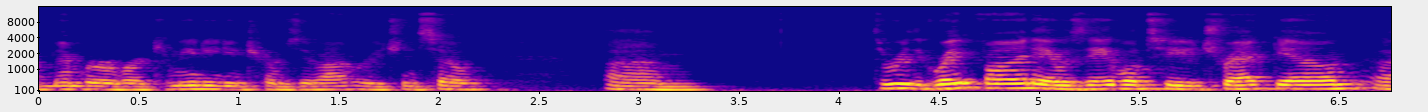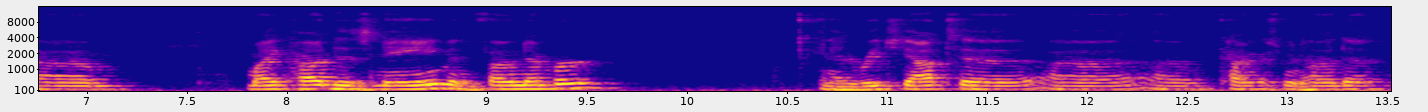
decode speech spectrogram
member of our community in terms of outreach. And so, um, through the grapevine, I was able to track down um, Mike Honda's name and phone number. And I reached out to uh, uh, Congressman Honda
